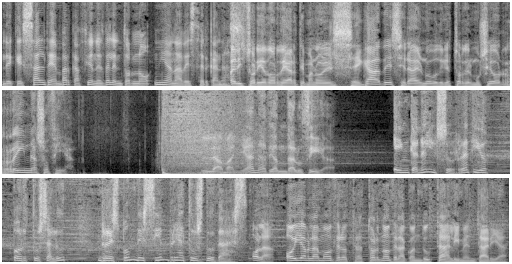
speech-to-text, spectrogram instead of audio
de que salte a embarcaciones del entorno ni a naves cercanas. El historiador de arte Manuel Segade será el nuevo director del Museo Reina Sofía. La mañana de Andalucía. En Canal Sur Radio, por tu salud, responde siempre a tus dudas. Hola, hoy hablamos de los trastornos de la conducta alimentaria.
